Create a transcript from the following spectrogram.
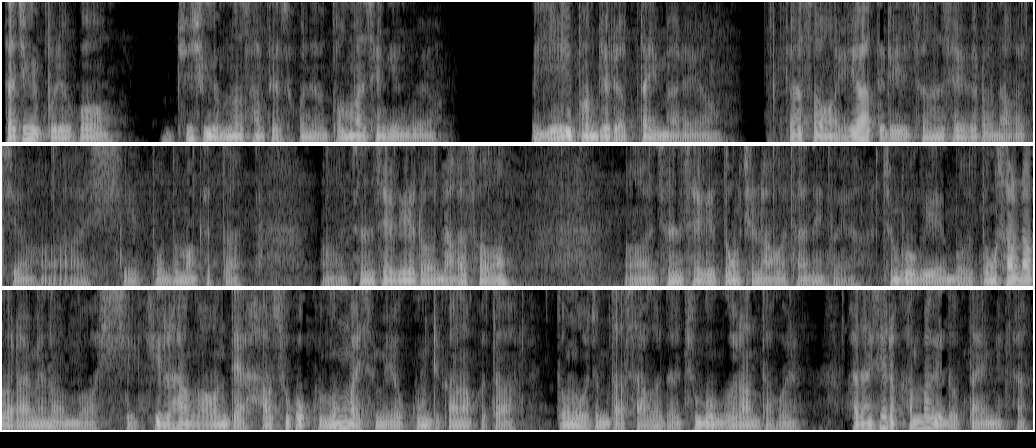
다지기 뿌리고 지식이 없는 상태에서 그냥 돈만 생긴 거예요. 예의 범절이 없다 이 말이에요. 그래서 이 아들이 전 세계로 나갔지요. 아씨 돈도 많겠다. 어, 전 세계로 나가서 어, 전 세계 똥치를 하고 다닌 거예요. 중국에 뭐 똥 살라 그러면은 뭐씨 길 한가운데 하수구 구멍만 있으면 궁디 까놓고 다 똥 오줌 다 싸거든. 중국 그걸 한다고요. 화장실에 칸막이도 없다 아닙니까?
